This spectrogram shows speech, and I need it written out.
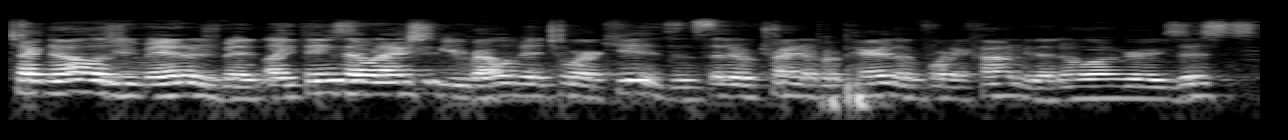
technology management, like things that would actually be relevant to our kids instead of trying to prepare them for an economy that no longer exists.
